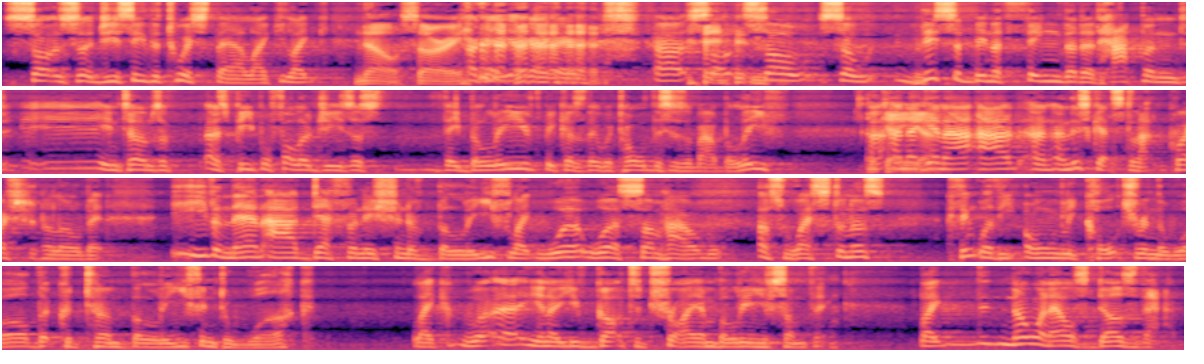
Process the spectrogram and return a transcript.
So, so do you see the twist there? Like, like no, sorry. okay, okay, okay. Uh, so, so, so this had been a thing that had happened in terms of as people followed Jesus, they believed because they were told this is about belief. Uh, Okay, and yeah. again, our, our, and, and this gets to that question a little bit. Even then, our definition of belief, like we're, we're somehow us Westerners, I think we're the only culture in the world that could turn belief into work. Like, uh, you know, you've got to try and believe something. Like, no one else does that.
